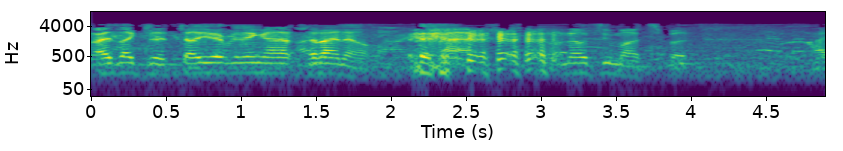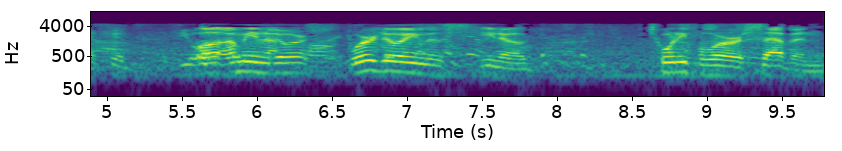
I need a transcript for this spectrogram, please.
I'd like to tell you everything I, that I know. I don't know too much, but I could. If you Well, want to I mean, we're doing this, you know, 24 or 7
